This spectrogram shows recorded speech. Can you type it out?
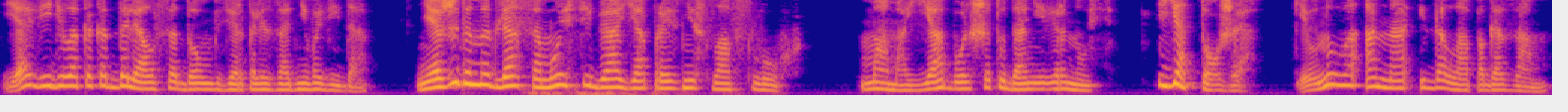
Я видела, как отдалялся дом в зеркале заднего вида. Неожиданно для самой себя я произнесла вслух. «Мама, я больше туда не вернусь». «Я тоже», — кивнула она и дала по газам.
